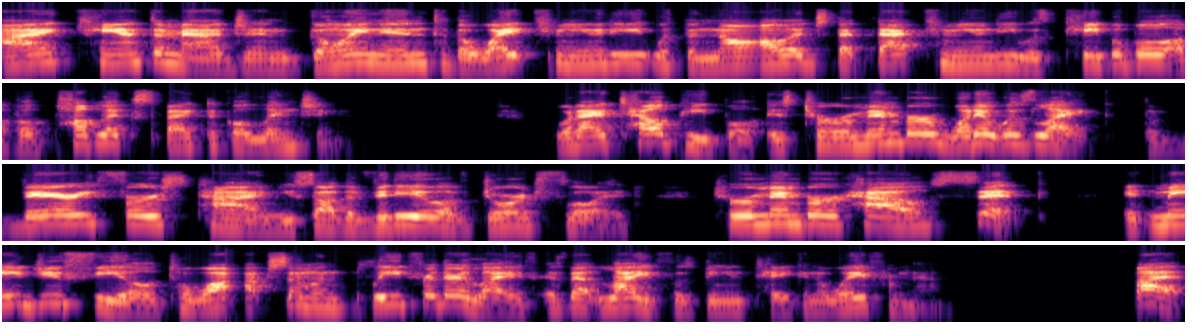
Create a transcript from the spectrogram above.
I can't imagine going into the white community with the knowledge that that community was capable of a public spectacle lynching. What I tell people is to remember what it was like the very first time you saw the video of George Floyd to remember how sick it made you feel to watch someone plead for their life as that life was being taken away from them. But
